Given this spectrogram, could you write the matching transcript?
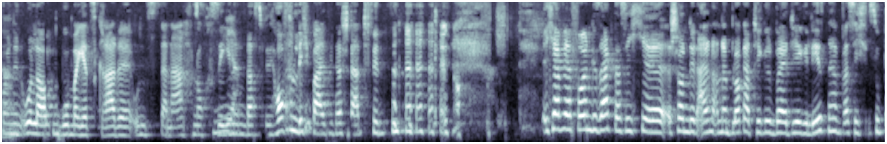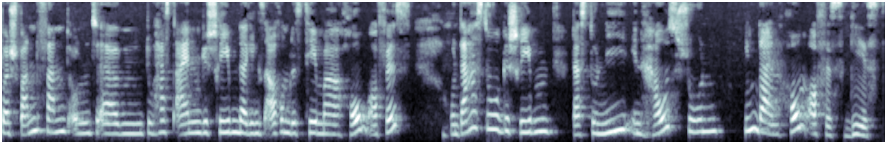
Von den Urlauben, wo wir jetzt gerade uns danach noch sehen, ja. dass wir hoffentlich bald wieder stattfinden. genau. Ich habe ja vorhin gesagt, dass ich äh, schon den einen oder anderen Blogartikel bei dir gelesen habe, was ich super spannend fand. Und ähm, du hast einen geschrieben, da ging es auch um das Thema Homeoffice. Und da hast du geschrieben, dass du nie in Hausschuhen in dein Homeoffice gehst.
